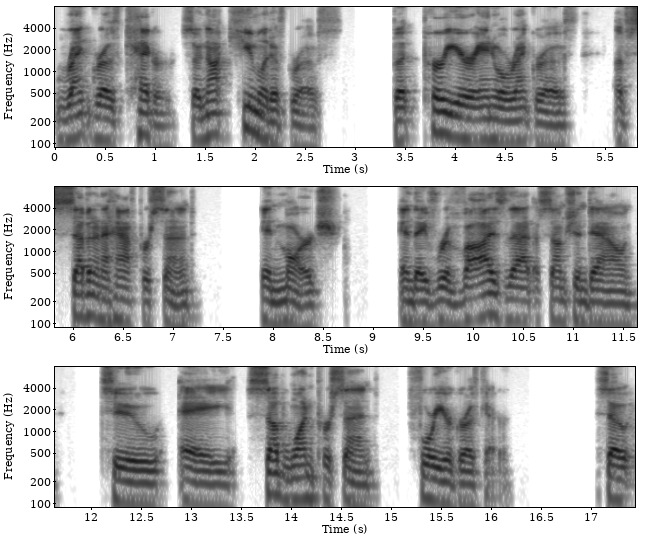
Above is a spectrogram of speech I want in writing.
rent growth CAGR, so not cumulative growth, but per year annual rent growth of 7.5% in March. And they've revised that assumption down to a sub 1% four year growth CAGR. So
